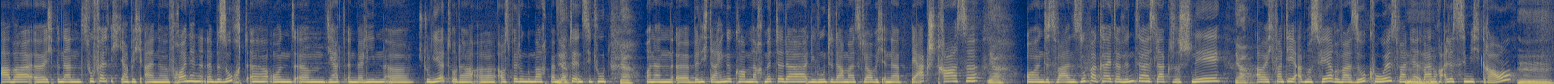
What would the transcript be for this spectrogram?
aber äh, ich bin dann zufällig, habe ich eine Freundin äh, besucht äh, und ähm, die hat in Berlin äh, studiert oder äh, Ausbildung gemacht beim ja. Mette-Institut. Ja. Und dann äh, bin ich da hingekommen nach Mitte da. Die wohnte damals, glaube ich, in der Bergstraße. Ja. Und es war ein super kalter Winter, es lag so Schnee. Ja. Aber ich fand die Atmosphäre war so cool. Es war, mhm. war noch alles ziemlich grau. Mhm.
